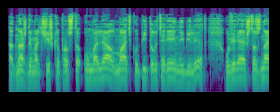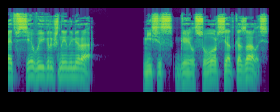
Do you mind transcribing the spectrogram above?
Однажды мальчишка просто умолял мать купить лотерейный билет, уверяя, что знает все выигрышные номера. Миссис Гейл Суорси отказалась.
